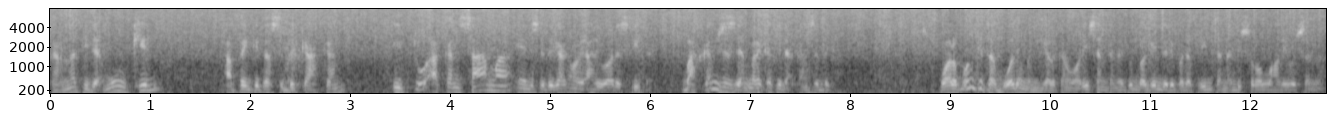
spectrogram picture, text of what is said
Karena tidak mungkin apa yang kita sedekahkan itu akan sama yang disedekahkan oleh ahli waris kita. Bahkan bisa saja mereka tidak akan sedekah. Walaupun kita boleh meninggalkan warisan karena itu bagian daripada perintah Nabi Shallallahu Alaihi Wasallam.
